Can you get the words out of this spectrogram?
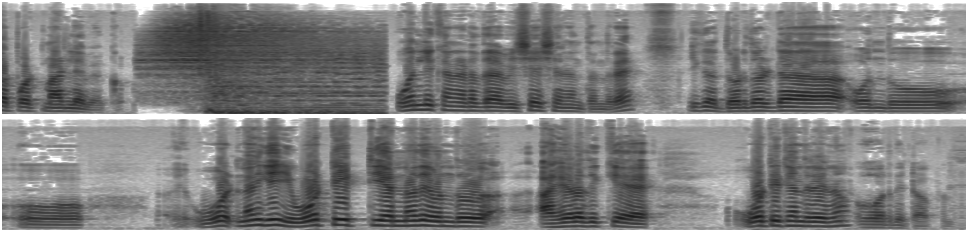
ಸಪೋರ್ಟ್ ಮಾಡಲೇಬೇಕು. ಓನ್ಲಿ ಕನ್ನಡದ ವಿಶೇಷ ಏನಂತಂದರೆ ಈಗ ದೊಡ್ಡ ದೊಡ್ಡ ಒಂದು ಓ, ನನಗೆ ಈ ಓ ಟಿ ಟಿ ಅನ್ನೋದೇ ಒಂದು ಆ ಹೇಳೋದಕ್ಕೆ ಓ ಟಿ ಟಿ ಅಂದ್ರೆ ಏನು? ಓವರ್ ದಿ ಟಾಪ್ ಅಂತ.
